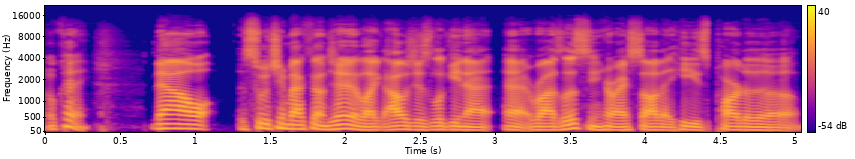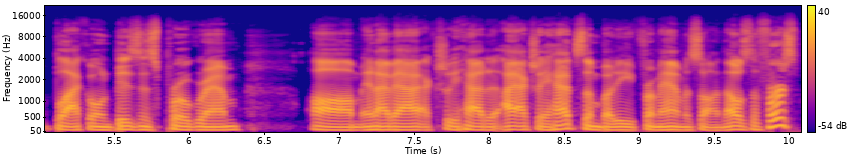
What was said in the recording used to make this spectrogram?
Okay. Now, switching back to Jay, like I was just looking at, at Rod's listing here, I saw that he's part of the Black owned business program. Um, and I've actually had, I actually had somebody from Amazon. That was the first,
